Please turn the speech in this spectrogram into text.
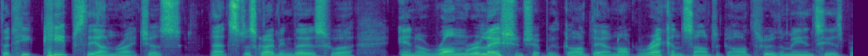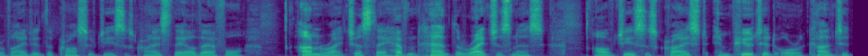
that He keeps the unrighteous. That's describing those who are in a wrong relationship with God. They are not reconciled to God through the means He has provided, the cross of Jesus Christ. They are therefore unrighteous. They haven't had the righteousness of Jesus Christ imputed or accounted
